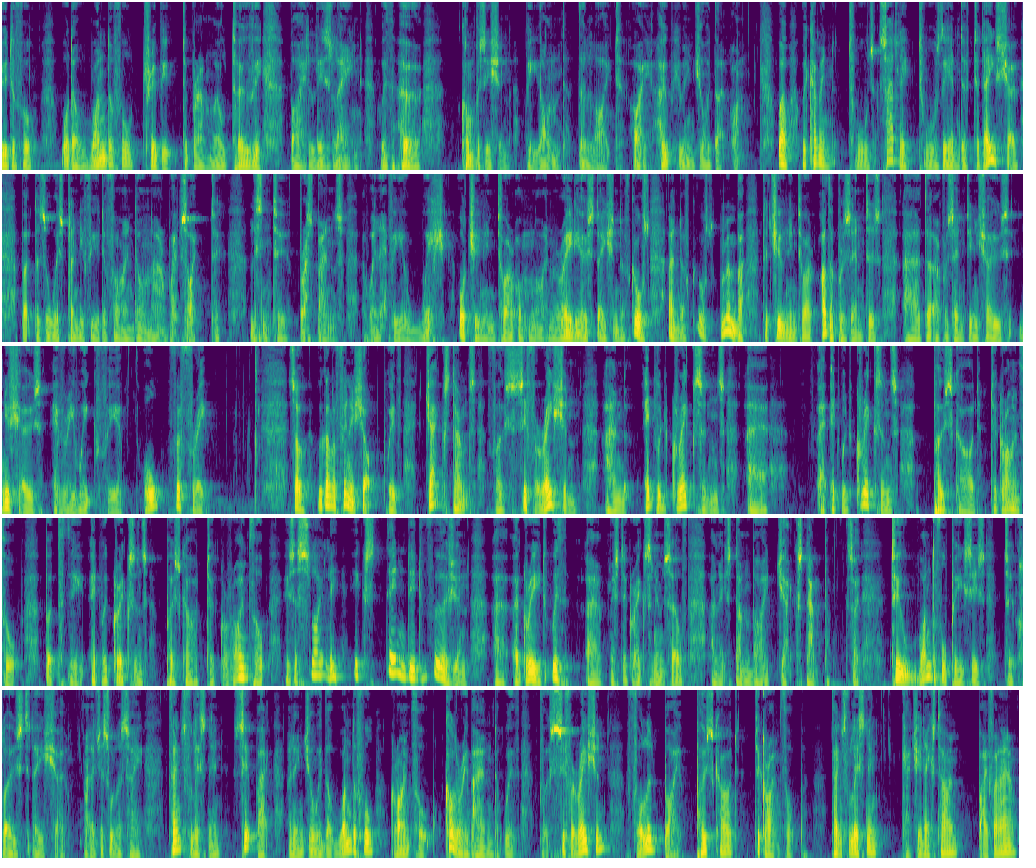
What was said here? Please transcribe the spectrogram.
Beautiful. What a wonderful tribute to Bramwell Tovey by Liz Lane with her composition Beyond the Light. I hope you enjoyed that one. Well, we're coming towards, sadly, towards the end of today's show, but there's always plenty for you to find on our website to listen to brass bands whenever you wish, or tune into our online radio station, of course. And of course, remember to tune into our other presenters uh, that are presenting shows, new shows every week for you, all for free. So we're going to finish up with Jack Stamp's vociferation and Edward Gregson's uh, Edward Gregson's postcard to Grimethorpe, but the Edward Gregson's postcard to Grimethorpe is a slightly extended version, uh, agreed with uh, Mr. Gregson himself, and it's done by Jack Stamp. So, two wonderful pieces to close today's show. And I just want to say thanks for listening. Sit back and enjoy the wonderful Grimethorpe Colliery Band with vociferation, followed by postcard to Grimethorpe. Thanks for listening. Catch you next time. Bye for now.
